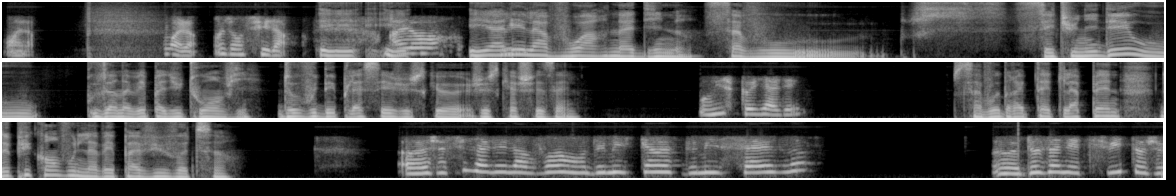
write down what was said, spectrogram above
Voilà. Voilà, j'en suis là. Et, Alors, et aller la voir, Nadine, ça vous. C'est une idée ou vous en avez pas du tout envie de vous déplacer jusqu'à chez elle? Oui, je peux y aller. Ça vaudrait peut-être la peine. Depuis quand vous ne l'avez pas vue, votre sœur? Euh, Je suis allée la voir en 2015-2016. Euh, deux années de suite, je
